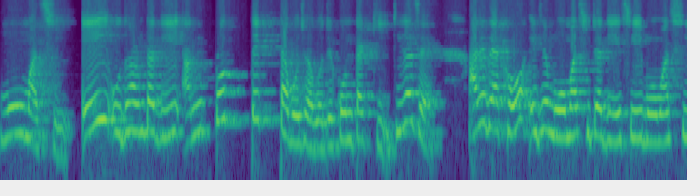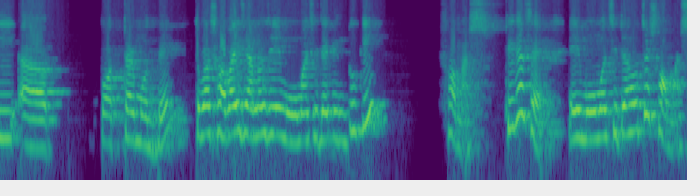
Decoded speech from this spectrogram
মৌমাছি। এই উদাহরণটা দিয়ে আমি প্রত্যেকটা বোঝাবো যে কোনটা কি, ঠিক আছে? আরে দেখো, এই যে মৌমাছিটা দিয়েছি, এই মৌমাছি আহ পদটার মধ্যে। তোমরা সবাই জানো যে এই মৌমাছিটা কিন্তু কি? সমাস, ঠিক আছে? এই মৌমাছিটা হচ্ছে সমাস।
